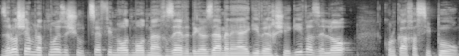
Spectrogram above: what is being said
זה לא שהם נתנו איזשהו צפי מאוד מאוד מאכזב ובגלל זה המניה הגיבה איך שהיא הגיבה, זה לא כל כך הסיפור.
